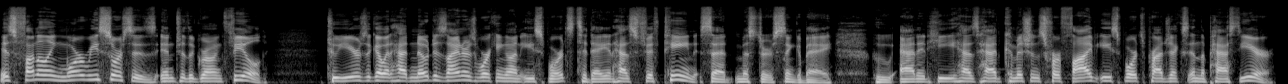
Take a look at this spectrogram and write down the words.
is funneling more resources into the growing field. Two years ago, it had no designers working on esports. Today, it has 15, said Mr. Singaby, who added he has had commissions for five esports projects in the past year.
